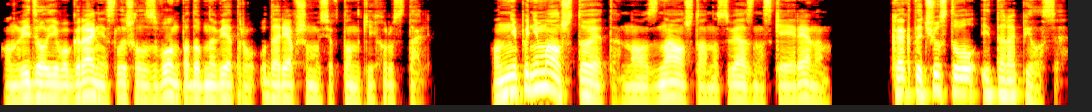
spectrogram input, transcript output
Он видел его грани, слышал звон, подобно ветру, ударявшемуся в тонкий хрусталь. Он не понимал, что это, но знал, что оно связано с Кейреном, как-то чувствовал и торопился.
